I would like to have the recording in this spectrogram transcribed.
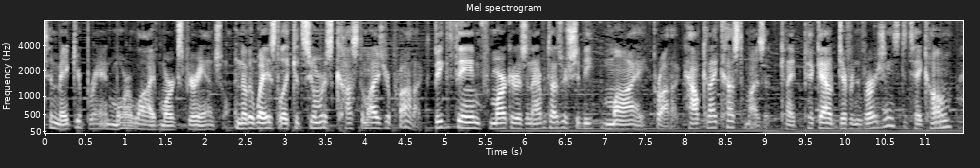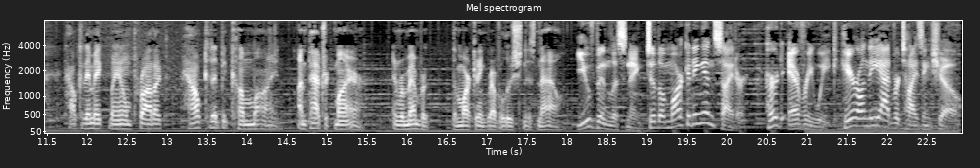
to make your brand more alive, more experiential. Another way is to let consumers customize your product. Big theme for marketers and advertisers should be my product. How can I customize it? Can I pick out different versions to take home? How can I make my own product? How can it become mine? I'm Patrick Meyer, and remember, the marketing revolution is now. You've been listening to the Marketing Insider, heard every week here on The Advertising Show.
